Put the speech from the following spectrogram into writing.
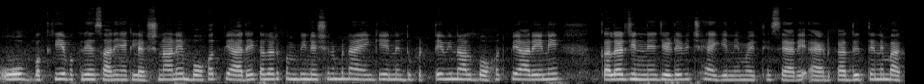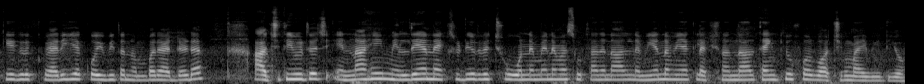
ਉਹ ਵੱਖਰੀਆਂ ਵੱਖਰੀਆਂ ਸਾਰੀਆਂ ਕਲੈਕਸ਼ਨਾਂ ਨੇ, ਬਹੁਤ ਪਿਆਰੇ ਕਲਰ ਕੰਬੀਨੇਸ਼ਨ ਬਣਾਏ ਗਏ ਨੇ, ਦੁਪੱਟੇ ਵੀ ਨਾਲ ਬਹੁਤ ਪਿਆਰੇ ਨੇ। ਕਲਰ ਜਿੰਨੇ ਜਿਹੜੇ ਵਿੱਚ ਹੈਗੇ ਨੇ, ਮੈਂ ਇੱਥੇ ਸਾਰੇ ਐਡ ਕਰ ਦਿੱਤੇ ਨੇ। ਬਾਕੀ ਅਗਰ ਕੁਐਰੀ ਹੈ, ਕੋਈ ਵੀ ਤਾਂ ਨੰਬਰ ਐਡਡ ਹੈ। ਅੱਜ ਦੀ ਵੀਡੀਓ ਵਿੱਚ ਇੰਨਾ ਹੀ, ਮਿਲਦੇ ਆ ਨੈਕਸਟ ਵੀਡੀਓ ਦੇ ਵਿੱਚ ਹੋਰ ਨਵੇਂ ਨਵੇਂ ਸੂਟਾਂ ਦੇ ਨਾਲ ਨਵੀਆਂ ਨਵੀਆਂ ਕਲੈਕਸ਼ਨਾਂ ਨਾਲ। Thank you for watching my video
